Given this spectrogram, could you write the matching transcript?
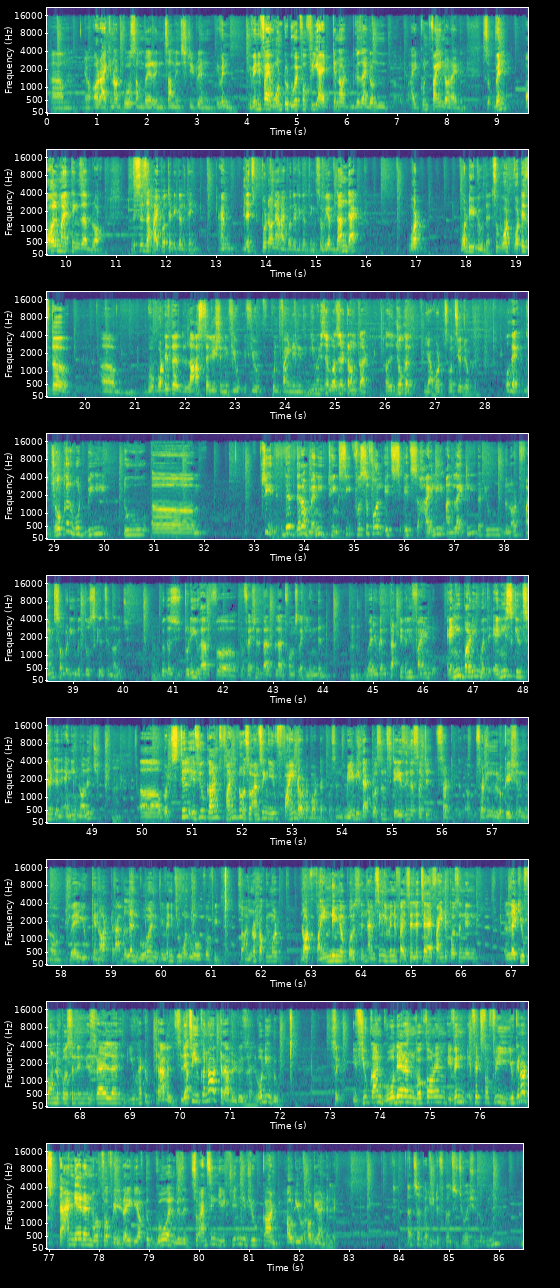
Um, or I cannot go somewhere in some institute and even even if I want to do it for free, I cannot because I don't I couldn't find or I didn't. So when all my things are blocked, this is a hypothetical thing. And let's put on a hypothetical thing. So we have done that. What what do you do that So what what is the uh, what is the last solution if you if you couldn't find anything? You mean to say was a trump card or a joker? yeah. What's what's your joker? Okay, the joker would be to um, see there, there are many things. See, first of all, it's it's highly unlikely that you do not find somebody with those skills and knowledge, because today you have uh, professional pa- platforms like LinkedIn, where you can practically find anybody with any skill set and any knowledge. Uh, but still, if you can't find No, so I'm saying you find out about that person. Maybe that person stays in a certain cert, uh, certain location uh, where you cannot travel and go, and even if you want to work for free. So I'm not talking about not finding a person. I'm saying even if I say, let's say I find a person in, like you found a person in Israel and you had to travel. Let's Yeah. say you cannot travel to Israel. What do you do? So if you can't go there and work for him, even if it's for free, you cannot stand there and work for free, right? You have to go and visit. So I'm saying even if you can't, how do you how do you handle it? That's a very difficult situation to be in.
